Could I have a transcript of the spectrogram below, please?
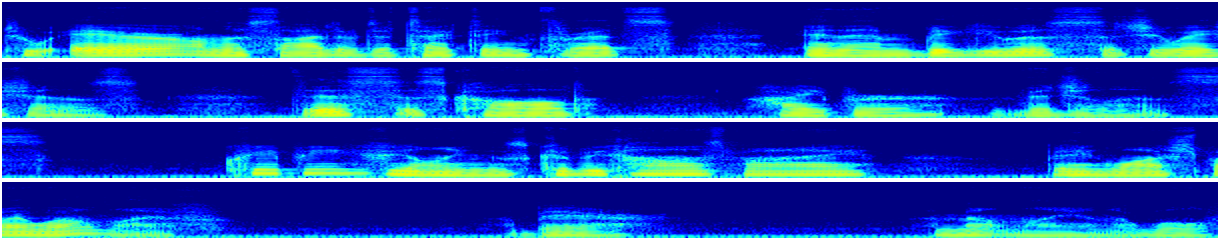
to err on the side of detecting threats in ambiguous situations. This is called hypervigilance. Creepy feelings could be caused by being watched by wildlife a bear, a mountain lion, a wolf,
